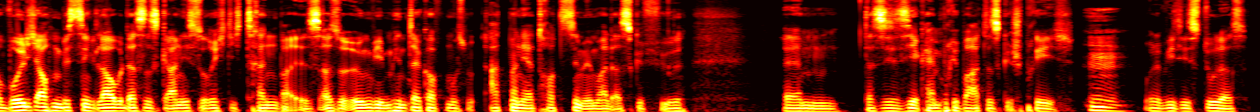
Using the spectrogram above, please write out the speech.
Obwohl ich auch ein bisschen glaube, dass es gar nicht so richtig trennbar ist. Also irgendwie im Hinterkopf muss, hat man ja trotzdem immer das Gefühl, ähm, das ist jetzt hier kein privates Gespräch. Oder wie siehst du das?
